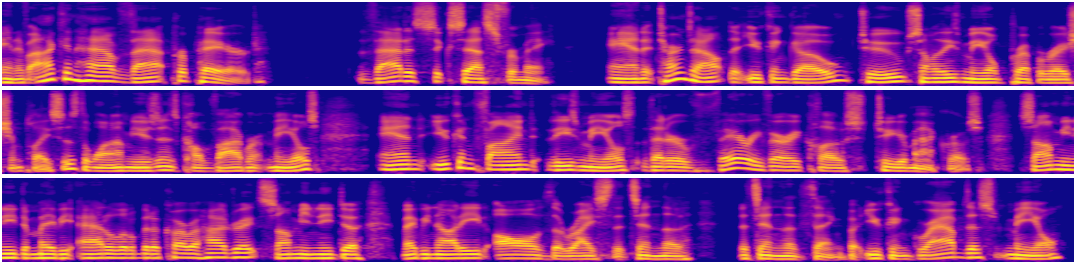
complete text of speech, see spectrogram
and if I can have that prepared, that is success for me. And it turns out that you can go to some of these meal preparation places. The one I'm using is called Vibrant Meals. And you can find these meals that are very, very close to your macros. Some you need to maybe add a little bit of carbohydrates. Some you need to maybe not eat all of the rice that's in the that's in the thing. But you can grab this meal,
